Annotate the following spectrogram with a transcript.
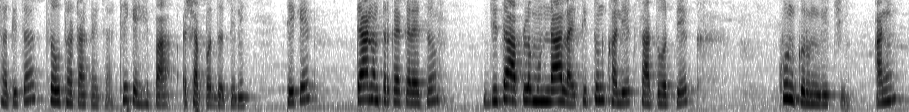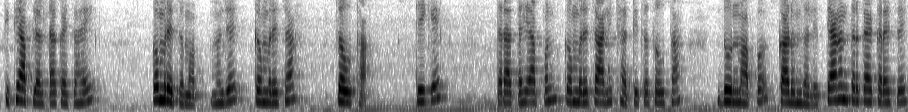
छातीचा चौथा टाकायचा. ठीक आहे? हे पा अशा पद्धतीने. ठीक आहे? त्यानंतर काय करायचं? जिथं आपलं मुंडा आलाय तिथून खाली एक सातवरती एक खून करून घ्यायची. आणि तिथे आपल्याला टाकायचं आहे कमरेचं माप म्हणजे कमरेचा चौथा. ठीक आहे? तर आता हे आपण कमरेचा आणि छातीचा चौथा दोन मापं काढून झाले. त्यानंतर काय करायचं आहे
